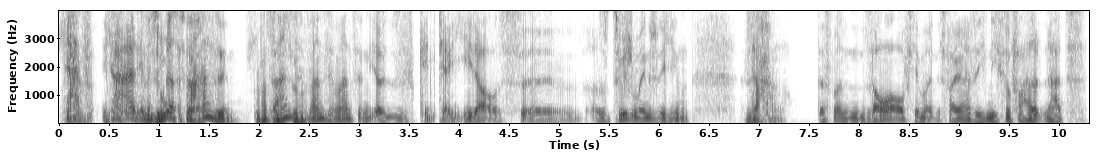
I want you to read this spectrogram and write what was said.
Ja, ja, Wenn du so, das hörst. Wahnsinn. Was Wahnsinn, du? Wahnsinn, Wahnsinn. Ja, das kennt ja jeder aus äh, also zwischenmenschlichen Sachen, dass man sauer auf jemanden ist, weil er sich nicht so verhalten hat,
